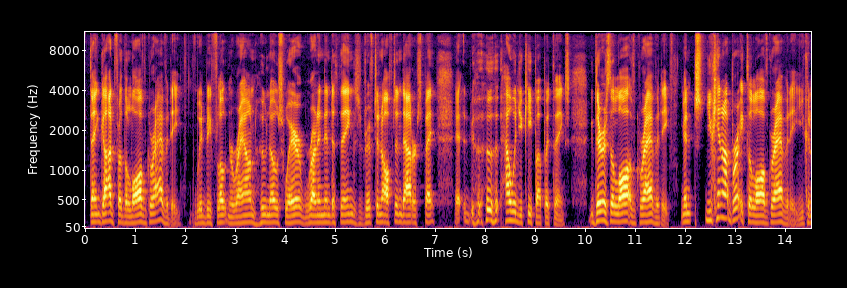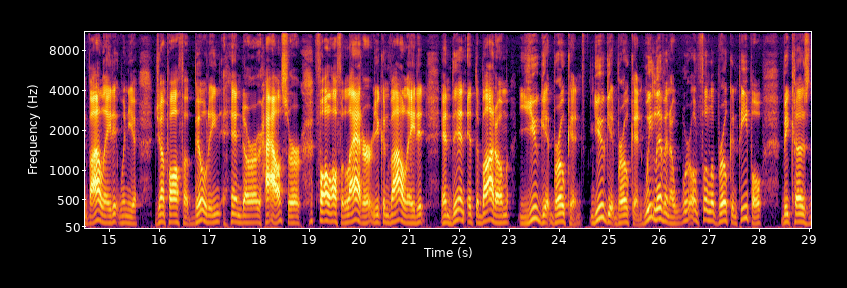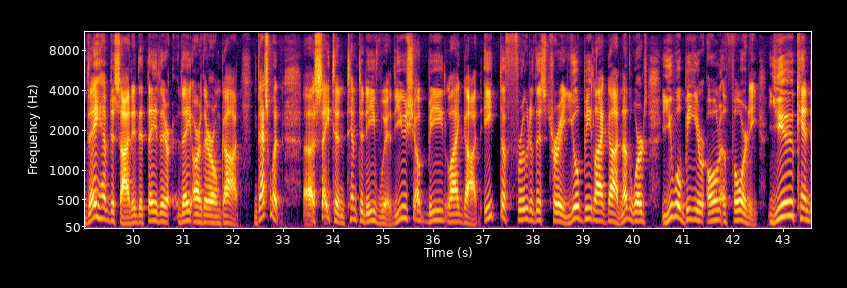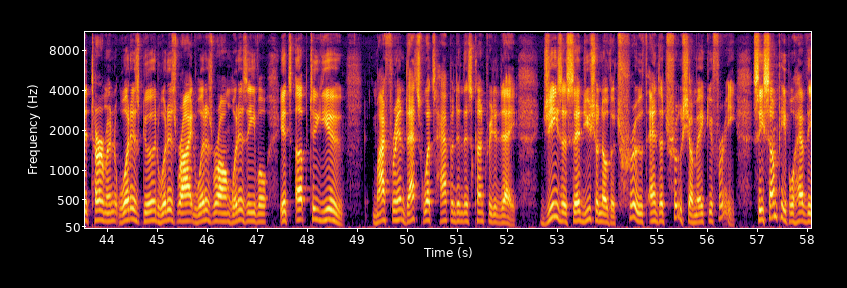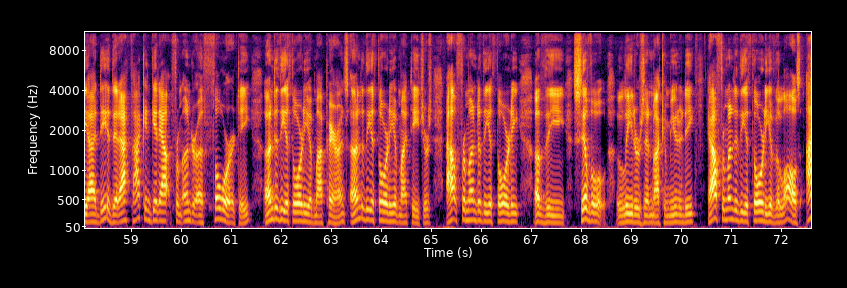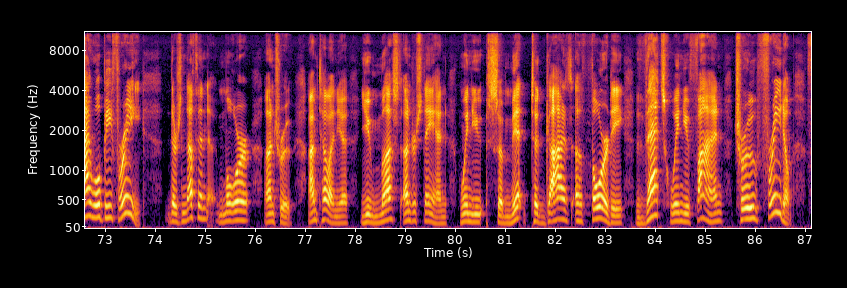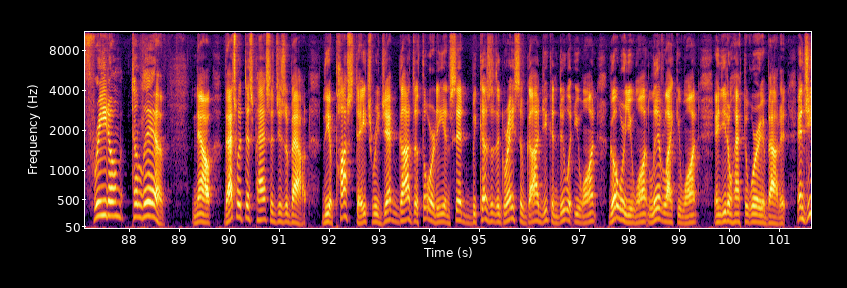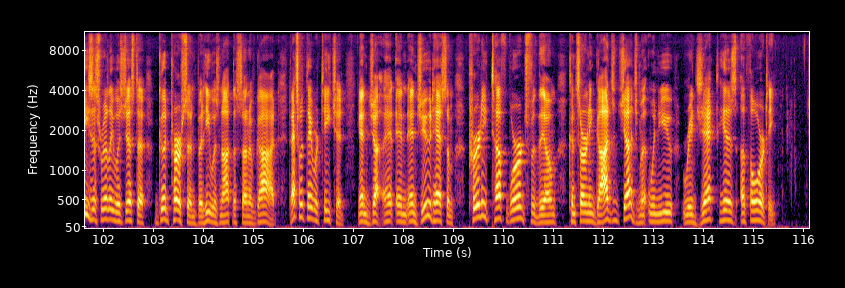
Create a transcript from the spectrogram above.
Thank God for the law of gravity. We'd be floating around who knows where, running into things, drifting off into outer space. Eh, how would you keep up with things? There is the law of gravity, and you cannot break the law of gravity. You can violate it when you jump off a building and or a house or fall off a ladder. You can violate it, and then at the bottom you get broken. You get broken. We live in a world full of broken people because they have decided that they, they are their own God. That's what uh, Satan tempted Eve with. You shall be like God. Eat the fruit of this tree. You'll be like God. In other words, you will be your own authority. You can determine what is good, what is right, what is wrong, what is evil. It's up to you. My friend, that's what's happened in this country today. Jesus said, You shall know the truth, and the truth shall make you free. See, some people have the idea that if I can get out from under authority, under the authority of my parents, under the authority of my teachers, out from under the authority of the civil leaders in my community, out from under the authority of the laws, I will be free. There's nothing more untrue. I'm telling you, you must understand when you submit to God's authority, that's when you find true freedom freedom to live. Now, that's what this passage is about. The apostates reject God's authority and said, because of the grace of God, you can do what you want, go where you want, live like you want, and you don't have to worry about it. And Jesus really was just a good person, but he was not the Son of God. That's what they were teaching. And, and, and Jude has some pretty tough words for them concerning God's judgment when you reject his authority.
